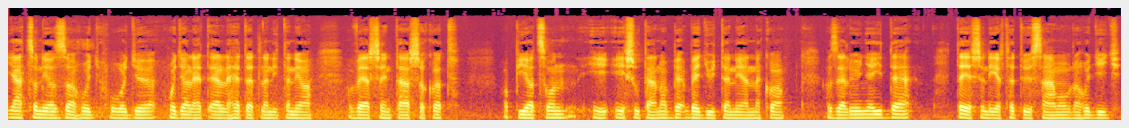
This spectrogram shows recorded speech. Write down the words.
játszani azzal, hogy, hogy hogyan lehet ellehetetleníteni a, a versenytársakat a piacon, és utána be, begyűjteni ennek a, az előnyeit, de teljesen érthető számomra, hogy így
